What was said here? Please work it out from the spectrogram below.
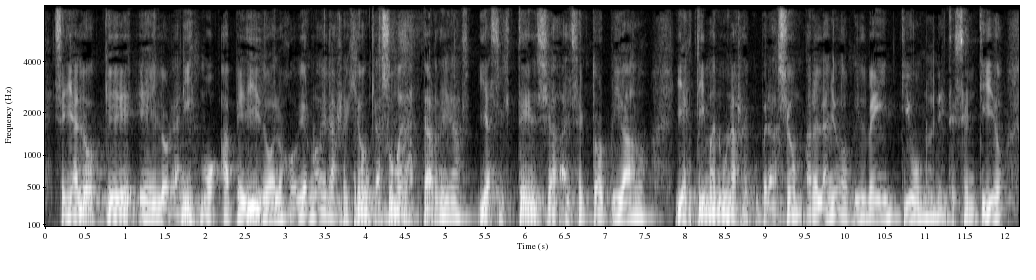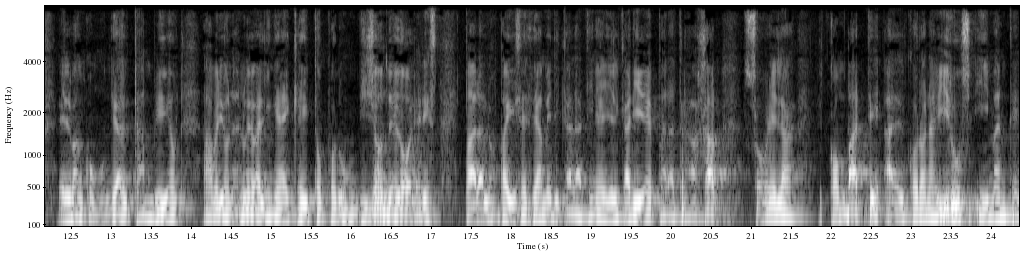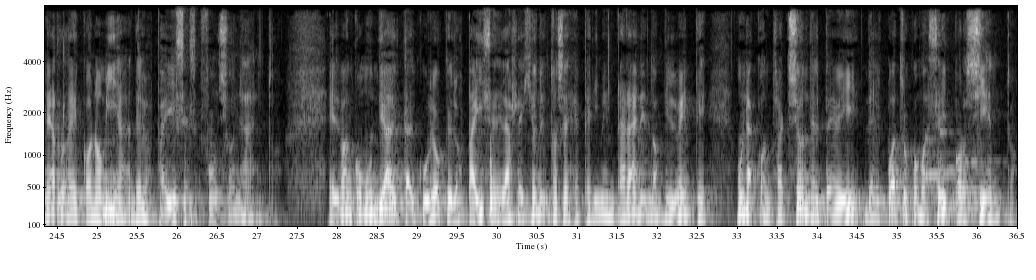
señaló que eh, el organismo ha pedido a los gobiernos de la región que asuman las pérdidas y asistencia al sector privado y estiman una recuperación para el año 2021. En este sentido, el Banco Mundial también abrió una nueva línea de crédito por un billón de dólares para los países de América Latina y el Caribe para trabajar sobre el combate al coronavirus y mantener la economía de los países funcionando. El Banco Mundial calculó que los países de la región entonces experimentarán en 2020 una contracción del PBI del 4,6%.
